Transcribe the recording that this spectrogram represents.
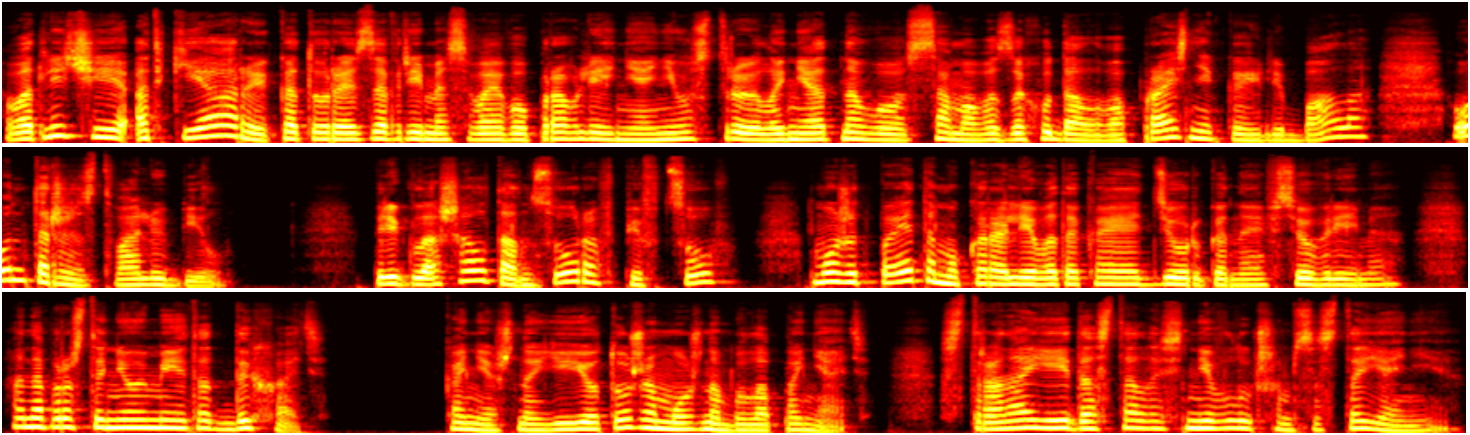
В отличие от Киары, которая за время своего правления не устроила ни одного самого захудалого праздника или бала, он торжества любил. Приглашал танцоров, певцов. Может, поэтому королева такая дерганая все время. Она просто не умеет отдыхать. Конечно, ее тоже можно было понять. Страна ей досталась не в лучшем состоянии.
